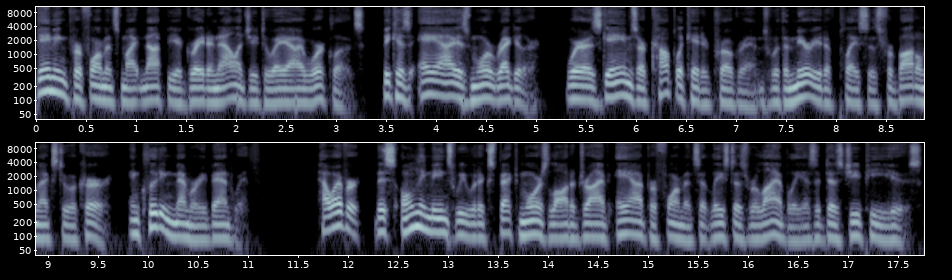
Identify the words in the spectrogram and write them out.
Gaming performance might not be a great analogy to AI workloads, because AI is more regular, whereas games are complicated programs with a myriad of places for bottlenecks to occur, including memory bandwidth. However, this only means we would expect Moore's law to drive AI performance at least as reliably as it does GPUs.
